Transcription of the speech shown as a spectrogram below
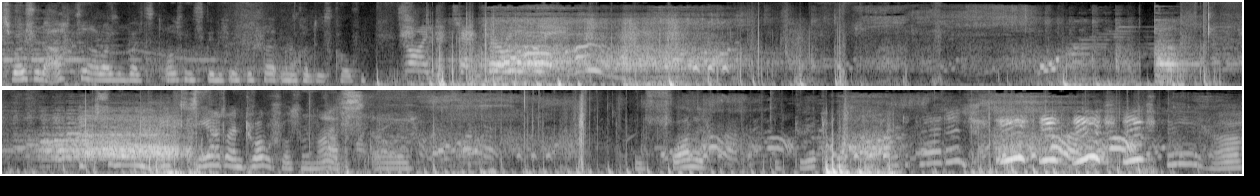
12 oder 18, aber sobald es draußen ist, gebe ich euch Bescheid und dann könnt ihr es kaufen. YBC hat ein Tor geschossen. Nice. Äh, und vorne getötet werden. Ja,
